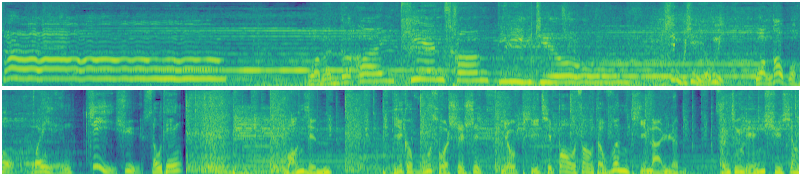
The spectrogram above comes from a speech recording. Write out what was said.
候，我们的爱天长地久。信不信由你。广告过后，欢迎继续收听。王银，一个无所事事又脾气暴躁的问题男人。曾经连续向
